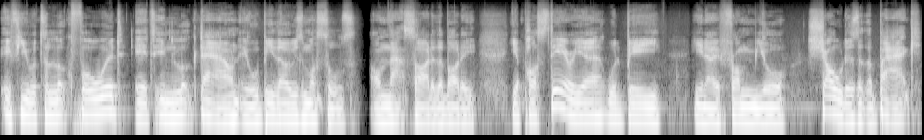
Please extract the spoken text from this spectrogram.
If you were to look forward, it in look down, it would be those muscles on that side of the body. Your posterior would be, you know, from your shoulders at the back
